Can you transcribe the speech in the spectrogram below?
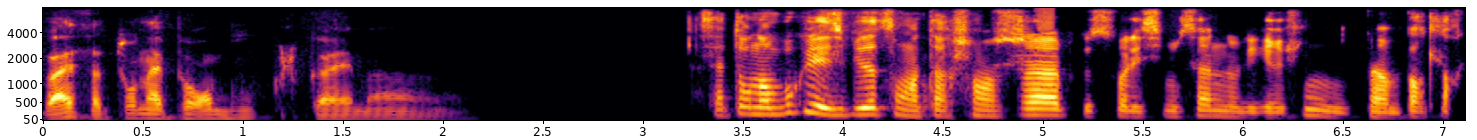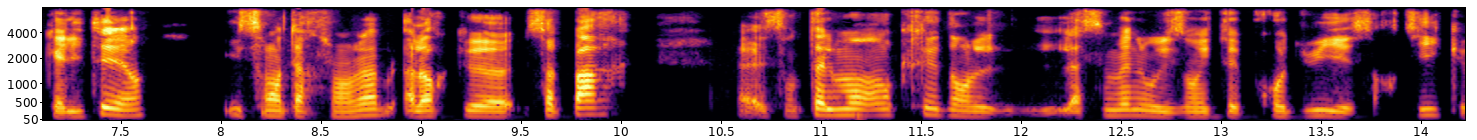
Ouais, ça tourne un peu en boucle quand même. Hein. Ça tourne en boucle, les épisodes sont interchangeables, que ce soit les Simpsons ou les Griffins, peu importe leur qualité, hein, ils sont interchangeables, alors que South Park, euh, ils sont tellement ancrés dans la semaine où ils ont été produits et sortis que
